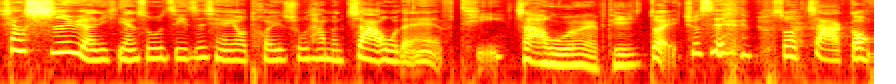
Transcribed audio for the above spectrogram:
像诗源盐酥鸡之前有推出他们炸物的 NFT，炸物 NFT，对，就是比如说炸贡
